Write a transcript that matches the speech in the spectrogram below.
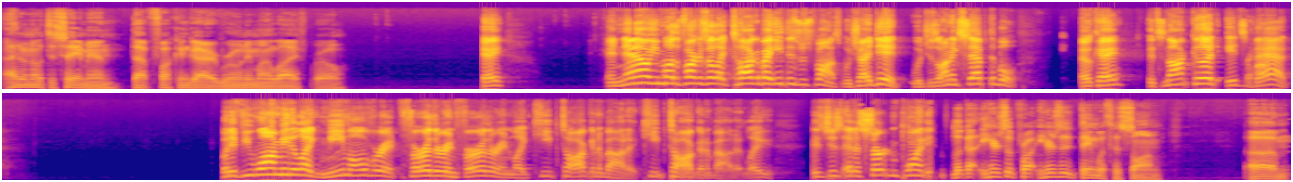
I don't know what to say, man. That fucking guy ruining my life, bro. Okay. And now you motherfuckers are like, talk about Ethan's response, which I did, which is unacceptable. Okay. It's not good. It's bad. But if you want me to like meme over it further and further and like keep talking about it, keep talking about it, like it's just at a certain point. Look, here's the pro- here's the thing with Hasan. Um,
